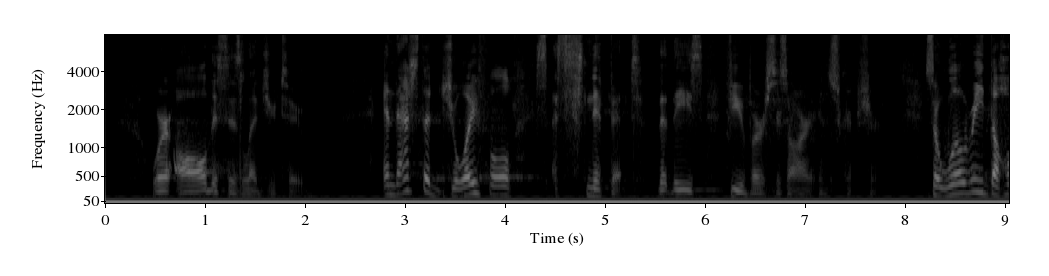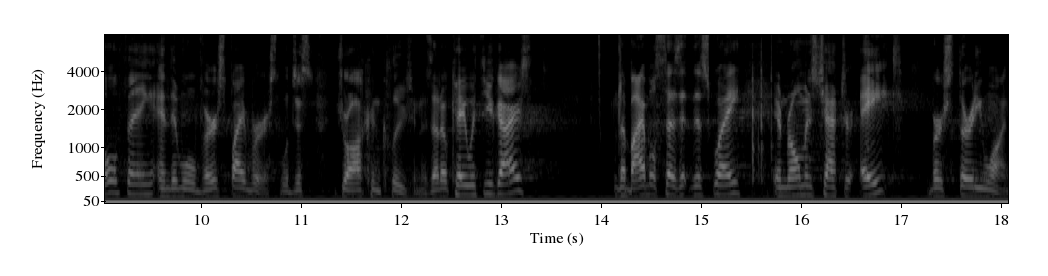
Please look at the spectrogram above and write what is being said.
where all this has led you to. And that's the joyful snippet that these few verses are in Scripture. So we'll read the whole thing and then we'll verse by verse. We'll just draw a conclusion. Is that okay with you guys? The Bible says it this way in Romans chapter 8, verse 31.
